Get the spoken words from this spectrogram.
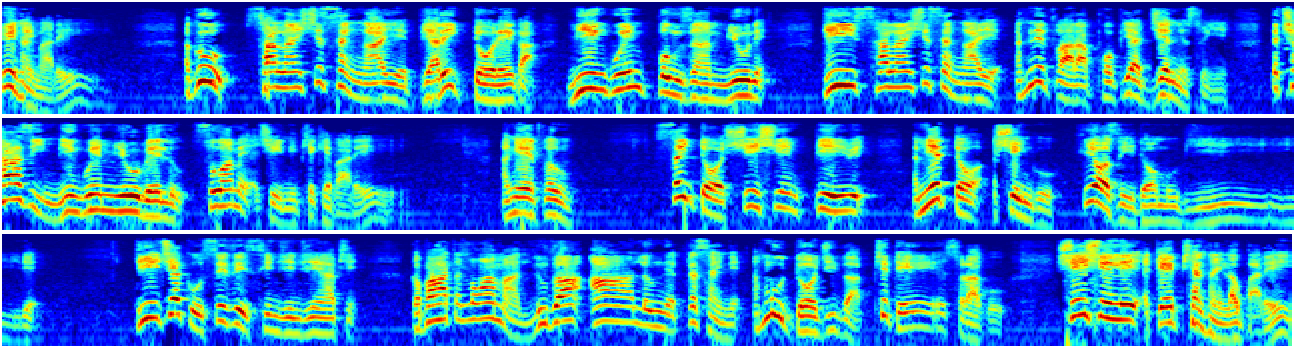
တွေ့နိုင်ပါတယ်အခုဆာလံ85ရဲ့ဗျာဒိတ်တော်တွေကမြင်ကွင်းပုံစံမျိုးနဲ့ဒီဆာလံ85ရဲ့အနှစ်သာရဖော်ပြချက်နဲ့ဆိုရင်တခြားစီမြင်ကွင်းမျိုးပဲလို့ဆိုရမယ့်အခြေအနေဖြစ်ခဲ့ပါတယ်အငယ်3စိတ်တော်ရှင်းရှင်းပြေ၍အမျက်တော်အရှိန်ကိုလျှော့စေတော်မူပြီတဲ့ ဒီအချက်ကိုစိတ်စိတ်ဆင်ခြင်ခြင်းအဖြစ်ကဘာတလွှားမှာလူသားအားလုံးနဲ့သက်ဆိုင်တဲ့အမှုတော်ကြီးသာဖြစ်တယ်ဆိုတာကိုရှင်းရှင်းလေးအကဲဖြတ်နိုင်လောက်ပါတယ်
